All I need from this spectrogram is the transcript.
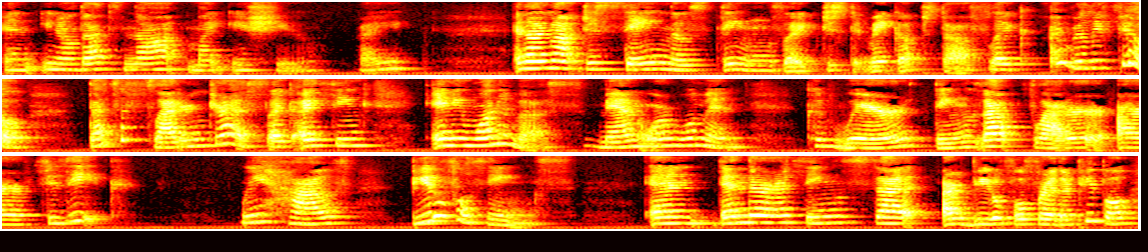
And, you know, that's not my issue, right? And I'm not just saying those things like just to make up stuff. Like, I really feel that's a flattering dress. Like, I think any one of us, man or woman, could wear things that flatter our physique. We have beautiful things. And then there are things that are beautiful for other people,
